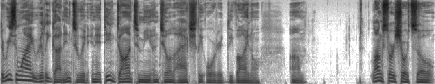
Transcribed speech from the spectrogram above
the reason why I really got into it, and it didn't dawn to me until I actually ordered the vinyl. Um, long story short, so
